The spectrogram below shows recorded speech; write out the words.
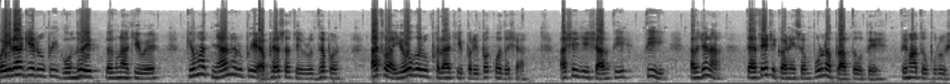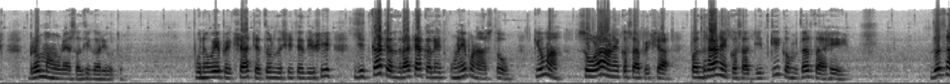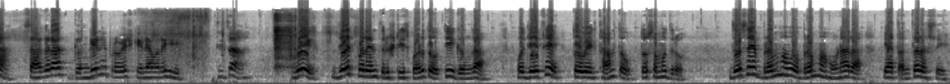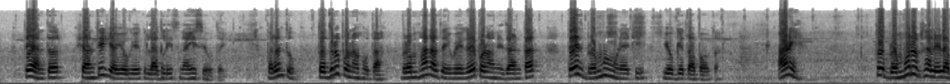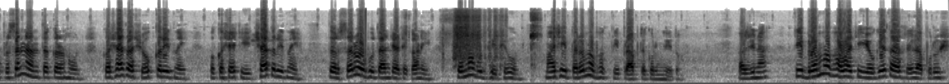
वैराग्यरूपी गोंधळी लग्नाची वेळ किंवा ज्ञानरूपी अभ्यासाचे वृद्धपण अथवा योगरूप फलाची परिपक्व दशा अशी जी शांती ती अर्जुना त्याचे ठिकाणी संपूर्ण प्राप्त होते तेव्हा तो पुरुष ब्रह्म होण्यास अधिकारी होतो. पुनवेपेक्षा चतुर्दशीच्या दिवशी जितका चंद्राच्या कलेत उणेपणा असतो किंवा सोळा आणि कसापेक्षा पंधरा कसा जितकी कमतरता आहे जसा सागरात गंगेने प्रवेश केल्यावरही तिचा वेग जेथपर्यंत दृष्टीस पडतो ती गंगा व जेथे तो वेग थांबतो तो समुद्र. जसे ब्रह्म व ब्रह्म होणारा यात अंतर असते ते अंतर शांतीच्या योगे लागलीच नाहीसे होते. परंतु तद्रुप न होता ब्रह्माला ते वेगळेपणाने जाणतात तेच ब्रह्म होण्याची योग्यता पावतात. आणि तो ब्रह्मरूप झालेला प्रसन्न अंतकरण होऊन कशाचा शोक करीत नाही व कशाची इच्छा करीत नाही तर सर्व भूतांच्या ठिकाणी समबुद्धी ठेवून माझी परमभक्ती प्राप्त करून घेतो. अर्जुना ती ब्रह्मभावाची योग्यता असलेला पुरुष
